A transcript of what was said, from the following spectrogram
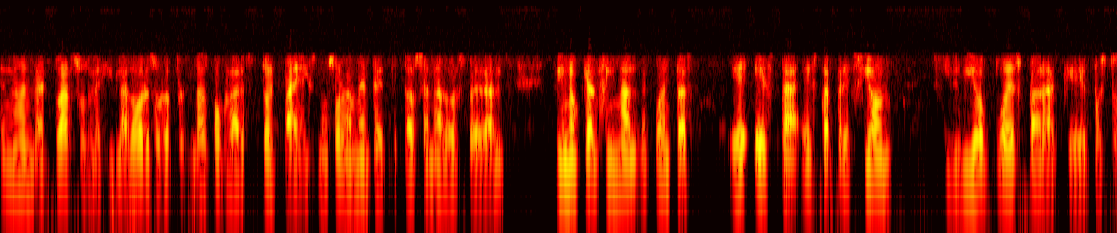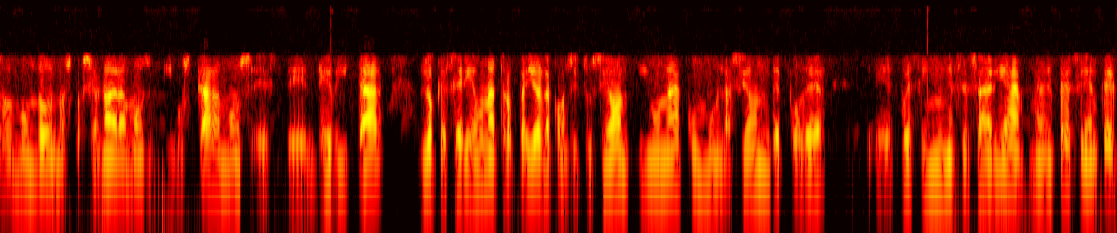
tienen de actuar sus legisladores o representantes populares de todo el país, no solamente diputados senadores federales sino que al final de cuentas eh, esta esta presión sirvió pues para que pues todo el mundo nos cuestionáramos y buscáramos este evitar lo que sería un atropello a la Constitución y una acumulación de poder eh, pues innecesaria en el presidente.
